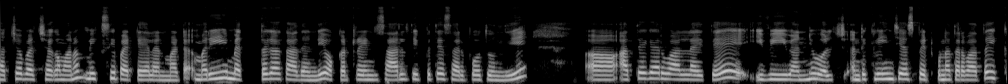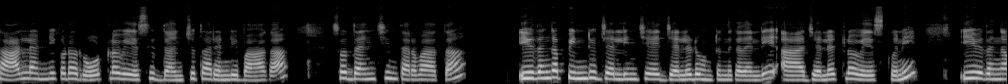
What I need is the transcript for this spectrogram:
కచ్చబచ్చగా మనం మిక్సీ పట్టేయాలన్నమాట. మరీ మెత్తగా కాదండి ఒకటి రెండు సార్లు తిప్పితే సరిపోతుంది. అత్తయ్యగారు అత్తయ్య గారు వాళ్ళైతే ఇవి ఇవన్నీ ఒలిచి అంటే క్లీన్ చేసి పెట్టుకున్న తర్వాత ఈ కాళ్ళన్నీ కూడా రోట్లో వేసి దంచుతారండి బాగా. సో దంచిన తర్వాత ఈ విధంగా పిండి జల్లించే జల్లెడు ఉంటుంది కదండి ఆ జల్లెట్లో వేసుకొని ఈ విధంగా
